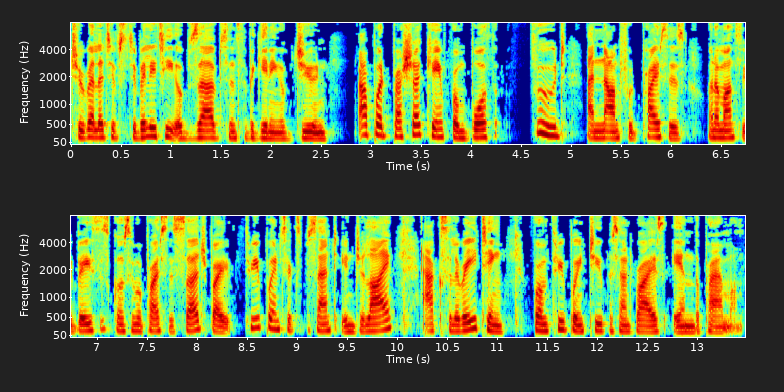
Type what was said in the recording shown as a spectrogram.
to relative stability observed since the beginning of June. Upward pressure came from both food and non-food prices. On a monthly basis, consumer prices surged by 3.6% in July, accelerating from 3.2% rise in the prior month.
